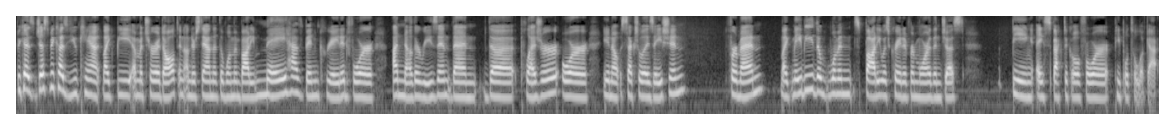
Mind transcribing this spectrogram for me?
Because just because you can't like be a mature adult and understand that the woman body may have been created for another reason than the pleasure or, you know, sexualization for men, like maybe the woman's body was created for more than just being a spectacle for people to look at.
